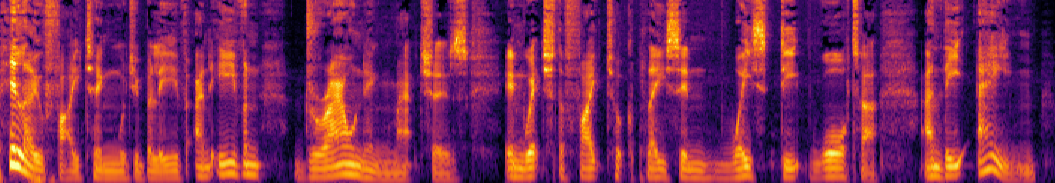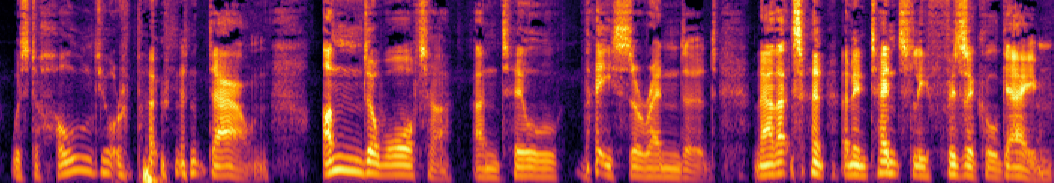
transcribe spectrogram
pillow fighting, would you believe, and even drowning matches in which the fight took place in waist deep water. And the aim was to hold your opponent down underwater until they surrendered. Now, that's an, an, intensely physical game.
